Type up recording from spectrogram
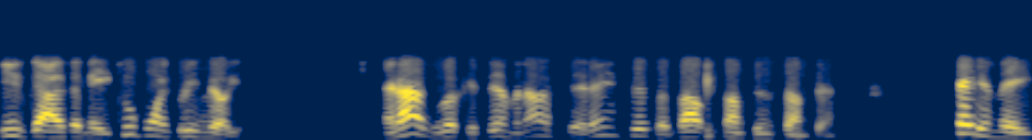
These guys had made 2.3 million, and I look at them and I said, "Ain't this about something something?" They done made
